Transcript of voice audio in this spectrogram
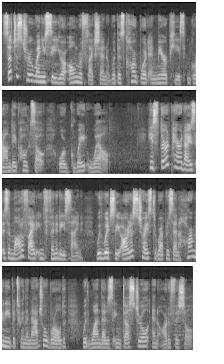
Such is true when you see your own reflection with this cardboard and mirror piece Grande Pozzo, or Great Well. His third paradise is a modified infinity sign, with which the artist tries to represent harmony between the natural world with one that is industrial and artificial.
